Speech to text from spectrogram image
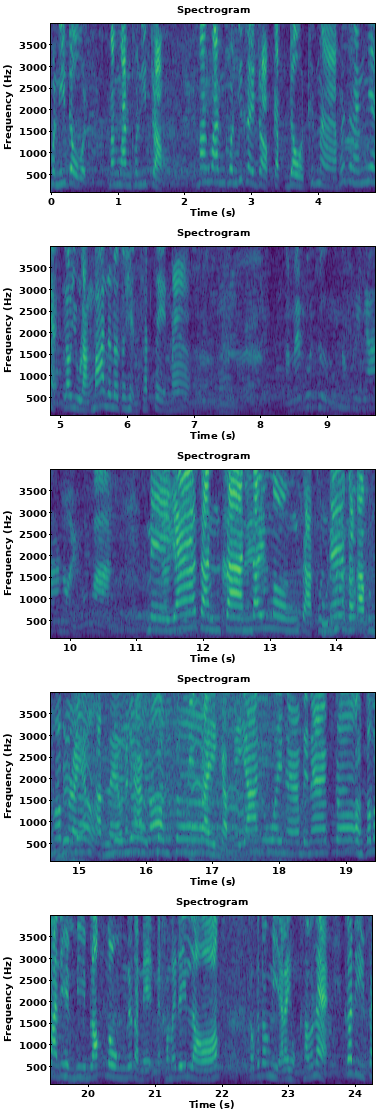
คนนี้โดด บางวันคนนี้ดรอป บางวันคนที่เคยดรอปกับโดดขึ้นมา เพราะฉะนั้นเนี่ยเราอยู่หลังบ้านแล้วเราจะเห็นชัดเจนมากอืมอะแม่พูดถึงน้องเมย่าหน่อยเมื่อวานเมย่าจันซันได้มงจากคุณแม่กับอ่าคุณพ่อไบรอันตันแล้วนะคะ ก็ดีใจกับเมย่าด้วยนะเมย่าก็เมื่อวานนี้เห็นมีมล็อกมงด้วยแต่เมย์เขาไม่ได้ล็อก เขาก็ต้องมีอะไรของเขาแหละ ก็ดีใจ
